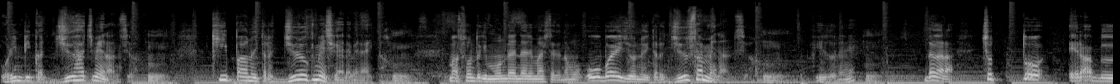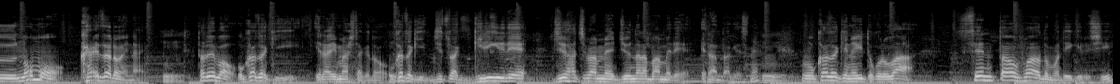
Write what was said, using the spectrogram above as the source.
オリンピックは18名なんですよ、ん。キーパー抜いたら16名しか選べないと、ん。まあその時問題になりましたけどもオーバーエイジを抜いたら13名なんですよ、ん。フィールドでね、だからちょっと選ぶのも変えざるを得ない、ん。例えば岡崎選びましたけど岡崎実はギリギリで18番目17番目で選んだわけですね、ん。岡崎のいいところはセンターフォワードもできるし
